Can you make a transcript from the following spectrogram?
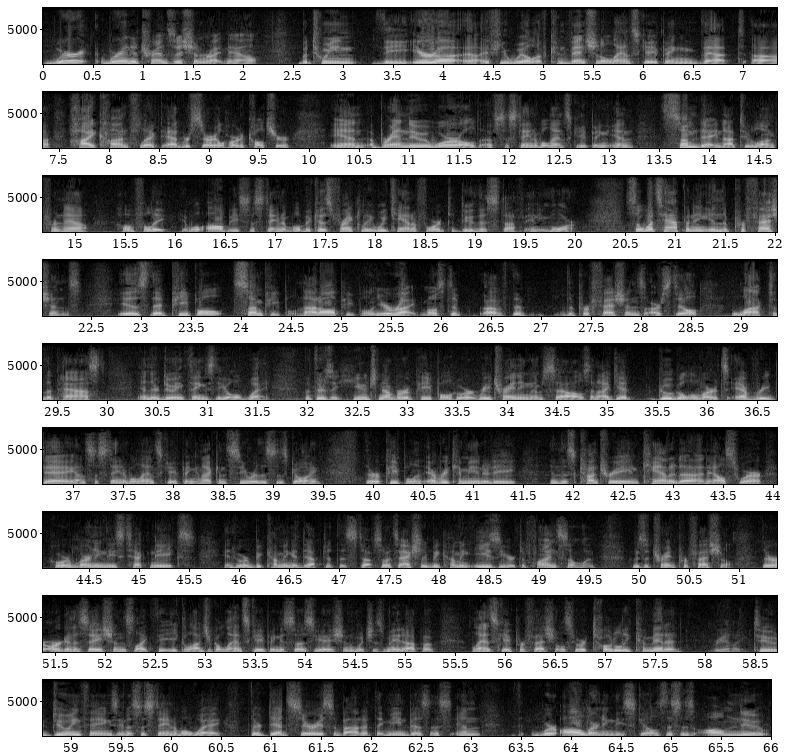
We're, we're in a transition right now between the era, uh, if you will, of conventional landscaping, that uh, high conflict adversarial horticulture, and a brand new world of sustainable landscaping. And someday, not too long from now, hopefully it will all be sustainable because frankly we can't afford to do this stuff anymore. So what's happening in the professions is that people, some people, not all people, and you're right, most of, of the, the professions are still locked to the past and they're doing things the old way. But there's a huge number of people who are retraining themselves, and I get Google alerts every day on sustainable landscaping, and I can see where this is going. There are people in every community in this country, in Canada, and elsewhere who are learning these techniques and who are becoming adept at this stuff. So it's actually becoming easier to find someone who's a trained professional. There are organizations like the Ecological Landscaping Association, which is made up of landscape professionals who are totally committed Really? To doing things in a sustainable way. They're dead serious about it. They mean business, and we're all learning these skills. This is all new.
